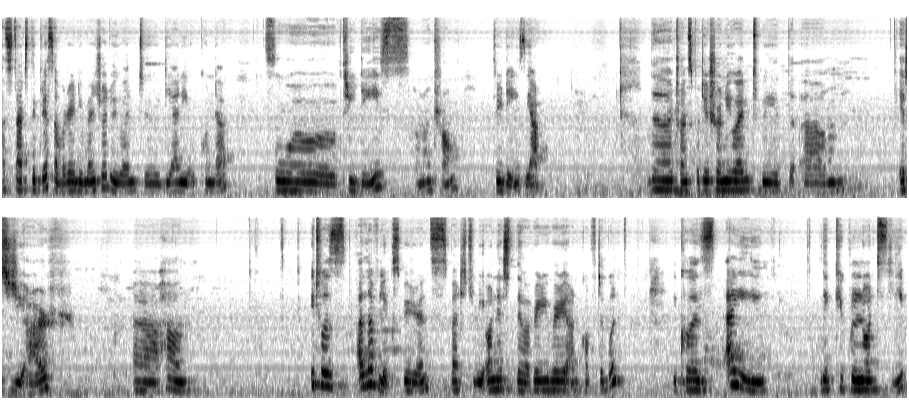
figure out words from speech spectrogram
I'll start the place I've already mentioned. We went to Diani Ukunda for three days. I'm not wrong. Three days, yeah. The transportation we went with um, SGR. Uh, it was a lovely experience, but to be honest, they were very, very uncomfortable because I like you could not sleep.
